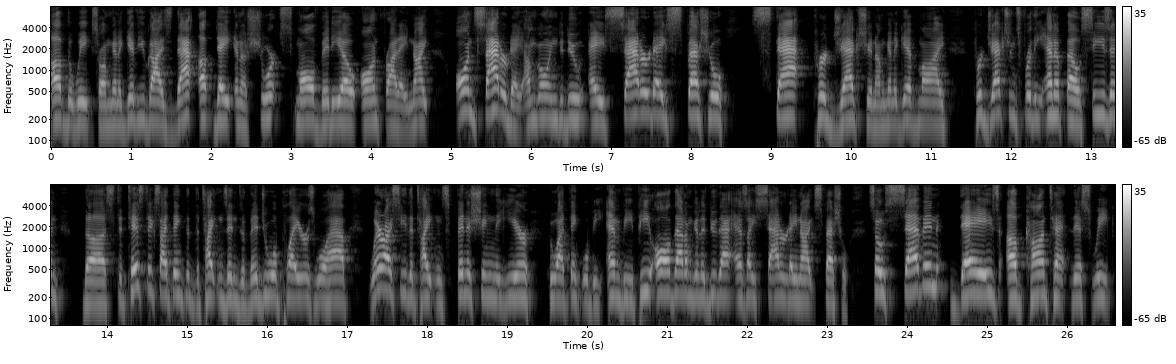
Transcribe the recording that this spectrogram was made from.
of the week. So I'm going to give you guys that update in a short, small video on Friday night on Saturday, I'm going to do a Saturday special stat projection. I'm going to give my projections for the NFL season, the statistics I think that the Titans individual players will have, where I see the Titans finishing the year, who I think will be MVP, all that. I'm going to do that as a Saturday night special. So, seven days of content this week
